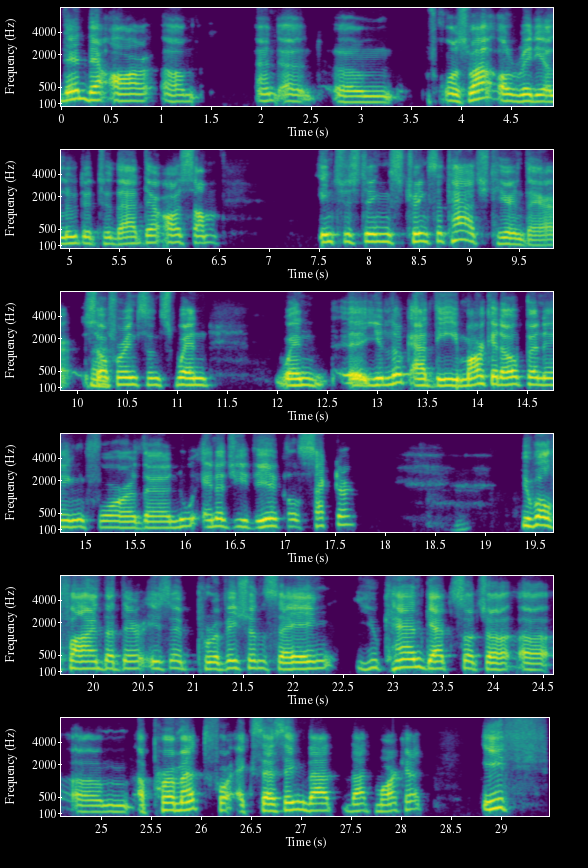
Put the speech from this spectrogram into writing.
Then there are, um, and uh, um, Francois already alluded to that, there are some interesting strings attached here and there. So, for instance, when when uh, you look at the market opening for the new energy vehicle sector, you will find that there is a provision saying you can get such a a, um, a permit for accessing that that market if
